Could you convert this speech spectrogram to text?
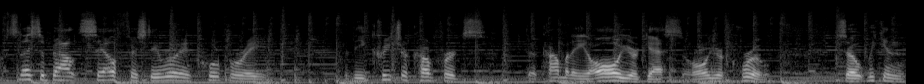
what's nice about Sailfish, they really incorporate the creature comforts to accommodate all your guests or all your crew. So we can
